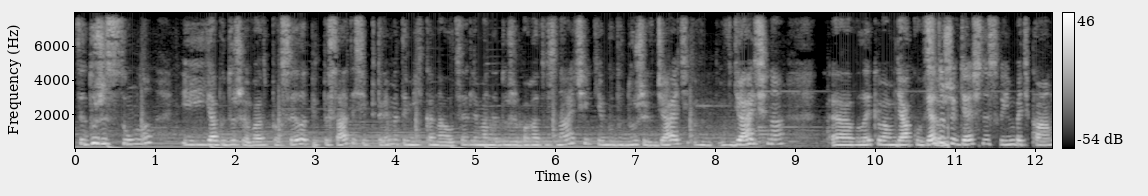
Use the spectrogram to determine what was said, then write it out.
Це дуже сумно, і я би дуже вас просила підписатись і підтримати мій канал. Це для мене дуже багато значить. Я буду дуже вдяч... вдячна. Е, Велике вам дякую. Я дуже вдячна своїм батькам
